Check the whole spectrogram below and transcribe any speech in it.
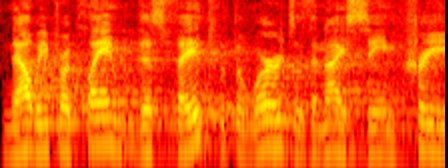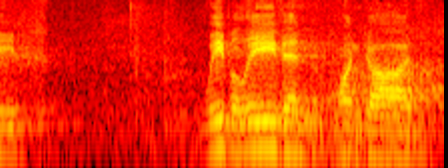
Now we proclaim this faith with the words of the Nicene Creed. We believe in one God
